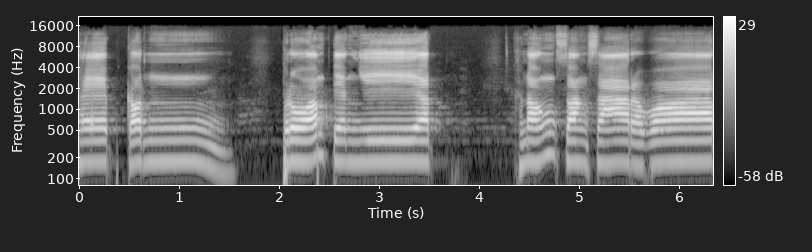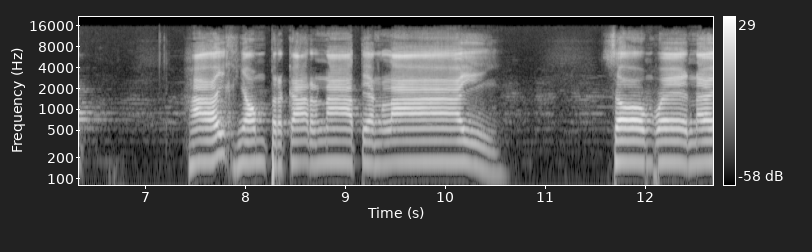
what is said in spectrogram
ហេបគុណព្រមទាំងញាត ក្នុងសង្សារវដ្តហើយខ្ញុំប្រការណាទាំងឡាយសូមវេនៅ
